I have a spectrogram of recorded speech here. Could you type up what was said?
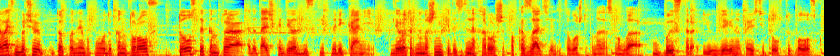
Давайте небольшой итог подведем по поводу контуров. Толстая контура эта тачка делает без каких нареканий. Для роторной машинки это действительно хороший показатель для того, чтобы она смогла быстро и уверенно провести толстую полоску.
